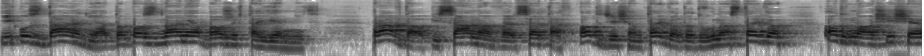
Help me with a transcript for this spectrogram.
i uzdalnia do poznania Bożych tajemnic. Prawda opisana w wersetach od 10 do 12 odnosi się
